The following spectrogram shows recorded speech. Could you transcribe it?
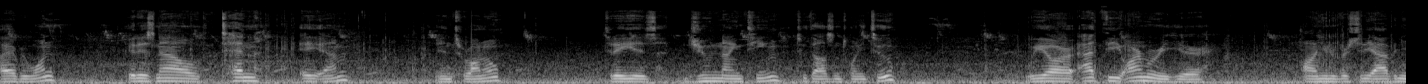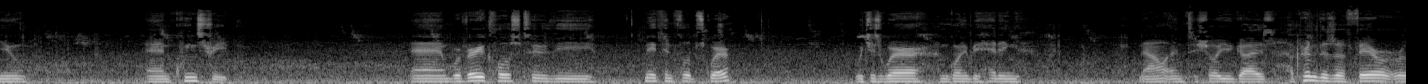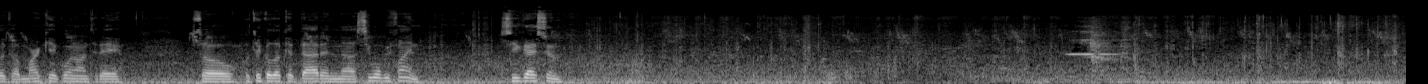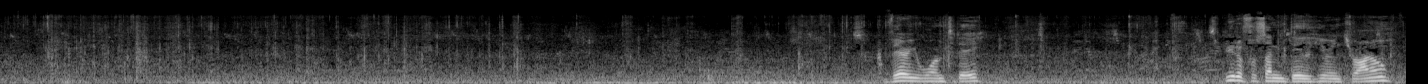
Hi everyone. It is now 10 a.m. in Toronto. Today is June 19, 2022. We are at the Armory here on University Avenue and Queen Street. And we're very close to the Nathan Phillips Square, which is where I'm going to be heading now and to show you guys. Apparently there's a fair or like a market going on today so we'll take a look at that and uh, see what we find. See you guys soon. Very warm today. It's a beautiful sunny day here in Toronto.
